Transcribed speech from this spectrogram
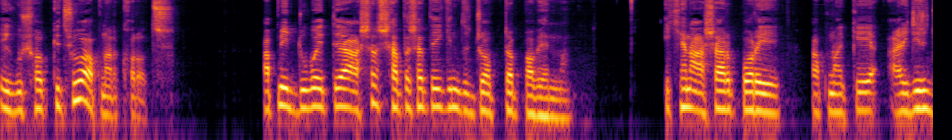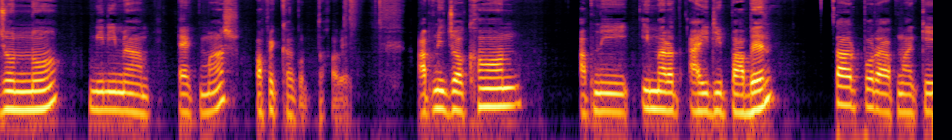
এগুলো সব কিছু আপনার খরচ। আপনি দুবাইতে আসার সাথে সাথেই কিন্তু জবটা পাবেন না। এখানে আসার পরে আপনাকে আইডির জন্য মিনিমাম এক মাস অপেক্ষা করতে হবে। আপনি যখন আপনি ইমারত আইডি পাবেন, তারপরে আপনাকে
